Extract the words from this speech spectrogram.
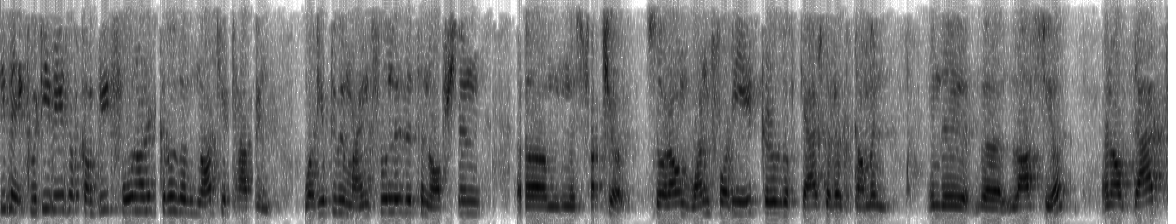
See, the equity raise of complete 400 crores has not yet happened. What you have to be mindful is it's an option um, structure. So around 148 crores of cash that has come in in the uh, last year. And of that,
